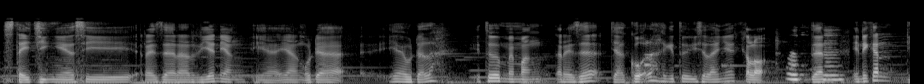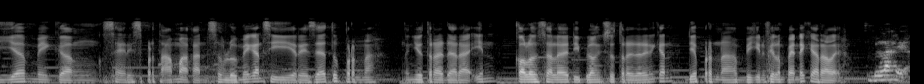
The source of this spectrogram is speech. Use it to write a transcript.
stagingnya si Reza Rardian yang ya yang udah ya udahlah itu memang Reza jago lah gitu istilahnya. Kalau dan ini kan dia megang series pertama kan. Sebelumnya kan si Reza tuh pernah nyutradarain kalau misalnya dibilang sutradarain kan dia pernah bikin film pendek ya Ral ya? Sebelah ya.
